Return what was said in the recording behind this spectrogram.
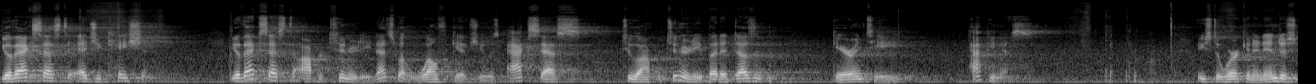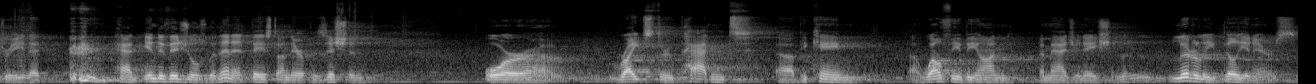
you have access to education. You have access to opportunity. That's what wealth gives you is access to opportunity, but it doesn't guarantee happiness. I used to work in an industry that had individuals within it based on their position or uh, rights through patent uh, became uh, wealthy beyond imagination, literally billionaires,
